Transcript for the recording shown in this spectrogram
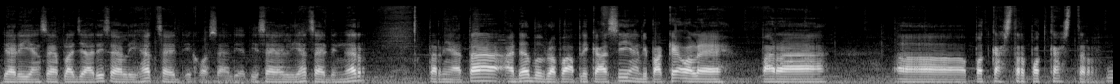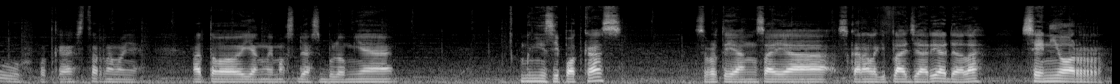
dari yang saya pelajari saya lihat saya eh, kok saya lihat? Saya lihat saya dengar ternyata ada beberapa aplikasi yang dipakai oleh para uh, podcaster podcaster uh podcaster namanya. Atau yang memang sudah sebelumnya mengisi podcast. Seperti yang saya sekarang lagi pelajari adalah senior. Eh,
